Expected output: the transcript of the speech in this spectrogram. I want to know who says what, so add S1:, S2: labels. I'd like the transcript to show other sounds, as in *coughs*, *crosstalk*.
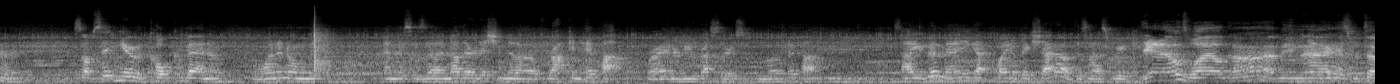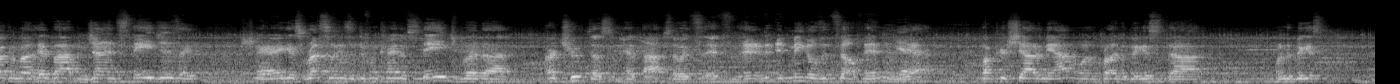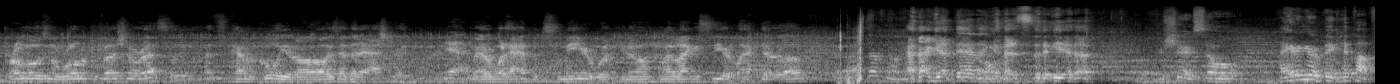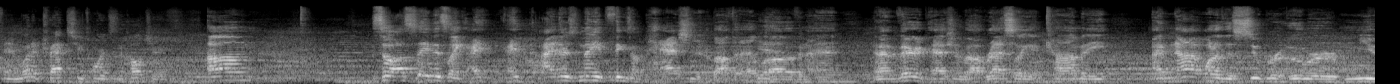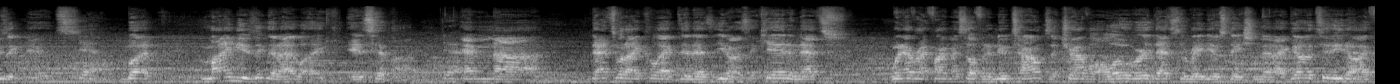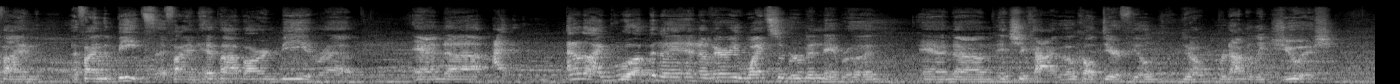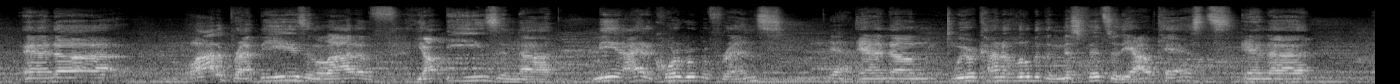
S1: *laughs* so I'm sitting here with Colt Cabana, the one and only, and this is another edition of Rockin' Hip Hop, where I interview wrestlers who love hip hop. So how you been, man? You got quite a big shout out this last week.
S2: Yeah, that was wild, huh? I mean, uh, I guess we're talking about hip hop and giant stages. I, I guess wrestling is a different kind of stage, but uh, R-Truth does some hip hop, so it's, it's it, it mingles itself in. And
S1: Yeah.
S2: yeah, Punk shouted me out. One of the, probably the biggest, uh, one of the biggest promos in the world of professional wrestling. That's kind of cool, you know. I always have that asterisk.
S1: Yeah.
S2: No matter what happens to me or what you know, my legacy or lack thereof. Uh. *laughs* I got that, I guess. *laughs* yeah.
S1: For sure. So I hear you're a big hip hop fan. What attracts you towards the culture?
S2: Um, so I'll say this: like, I, I, I there's many things I'm passionate about that I
S1: Yeah.
S2: love, and I, and I'm very passionate about wrestling and comedy. I'm not one of the super uber music dudes.
S1: Yeah.
S2: But my music that I like is hip hop.
S1: Yeah.
S2: And uh, that's what I collected as you know as a kid, and that's whenever I find myself in a new town because I travel all over. That's the radio station that I go to. You know, I find I find the beats. I find hip hop, R and B, and rap. And uh, I I don't know. I grew up in a, in a very white suburban neighborhood, and um, in Chicago called Deerfield. You know, predominantly Jewish, and. Uh, a lot of preppies and a lot of yuppies and uh, me and I had a core group of friends
S1: Yeah.
S2: and um, we were kind of a little bit the misfits or the outcasts and uh,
